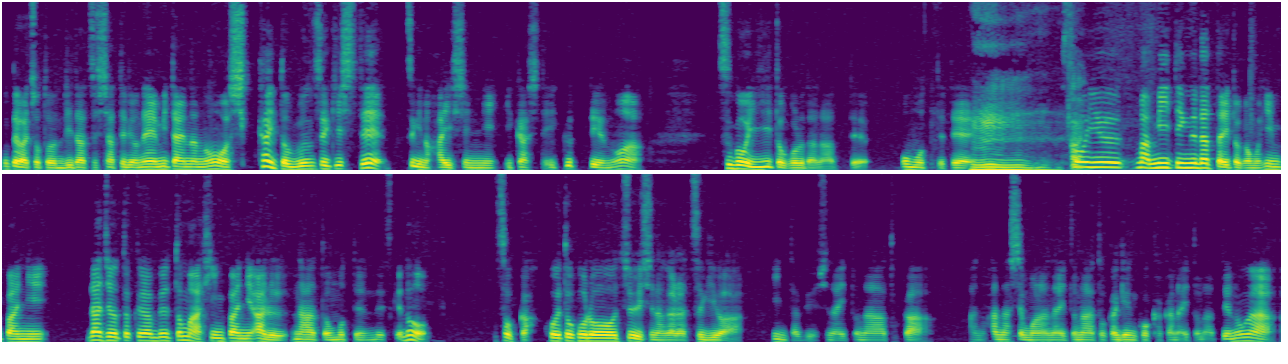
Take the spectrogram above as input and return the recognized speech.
ここではちょっと離脱しちゃってるよね、みたいなのをしっかりと分析して、次の配信に活かしていくっていうのは、すごいいいところだなって思ってて。そういいう、まあ、ミーティングだったりとかも頻繁に、ラジオと比べると、まあ、頻繁にあるなと思ってるんですけど、そっか、こういうところを注意しながら次はインタビューしないとなとか、あの、話してもらわないとなとか、原稿書かないとなっていうのが、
